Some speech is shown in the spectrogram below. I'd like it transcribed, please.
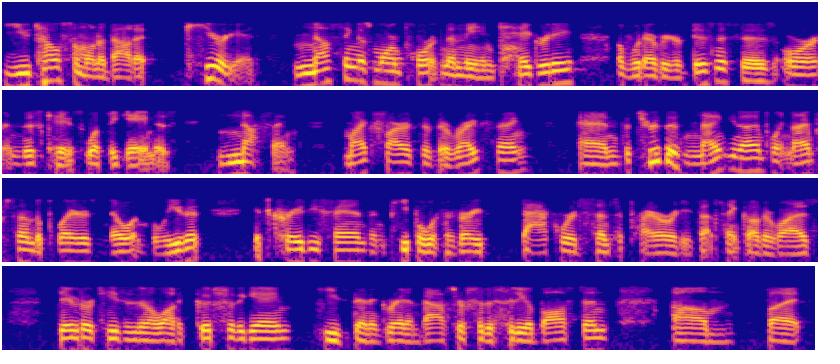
you tell someone about it, period. Nothing is more important than the integrity of whatever your business is, or in this case, what the game is. Nothing. Mike Fiers did the right thing, and the truth is 99.9% of the players know it and believe it. It's crazy fans and people with a very backward sense of priorities that think otherwise. David Ortiz has done a lot of good for the game. He's been a great ambassador for the city of Boston. Um, but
